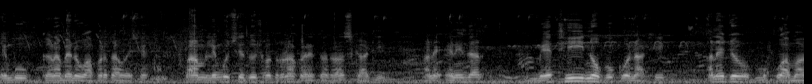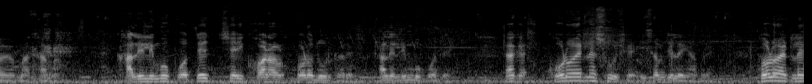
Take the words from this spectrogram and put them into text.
લીંબુ ઘણા બહેનો વાપરતા હોય છે. પણ આમ લીંબુ સીધું છોતરું ના કરે તો રસ કાઢી અને એની અંદર મેથીનો ભૂકો નાખી અને જો મૂકવામાં આવે માથામાં. ખાલી લીંબુ પોતે જ છે, એ ખોડા ખોડો દૂર કરે છે. ખાલી લીંબુ પોતે. કારણ કે ખોડો એટલે શું છે? એ સમજી લઈએ આપણે. ખોડો એટલે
